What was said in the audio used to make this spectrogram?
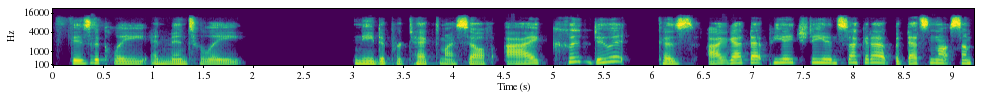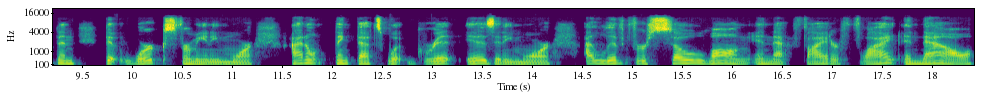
physically and mentally need to protect myself. I could do it because I got that PhD and suck it up, but that's not something that works for me anymore. I don't think that's what grit is anymore. I lived for so long in that fight or flight, and now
